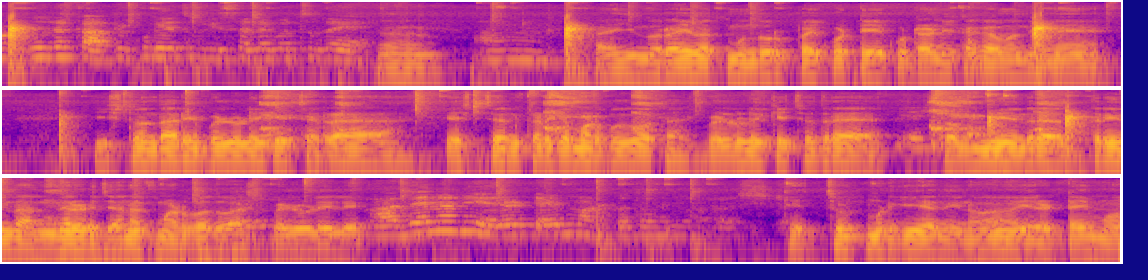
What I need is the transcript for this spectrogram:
ಮಾಡಿದ್ರೆ ಕಾಫಿ ಕುಡಿಯೋದು ಬಿಸಲೇ ಬರ್ತದೆ. ಹಾಂ ಇನ್ನೂರೈವತ್ತು ಮುನ್ನೂರು ರೂಪಾಯಿ ಕೊಟ್ಟು ಕುಟಾಣಿ ತಗೊಂಬಂದಿನಿ ಇಷ್ಟೊಂದು ದಾರಿ ಬೆಳ್ಳುಳ್ಳಿ ಕೆಚ್ಚರ ಎಷ್ಟು ಜನ ಕಡಿಗೆ ಮಾಡ್ಬೋದು ಗೊತ್ತಾ? ಅಷ್ಟು ಬೆಳ್ಳುಳ್ಳಿ ಕೆಚ್ಚಿದ್ರೆ ಕಮ್ಮಿ ಅಂದರೆ ಹತ್ತರಿಂದ ಹನ್ನೆರಡು ಜನಕ್ಕೆ ಮಾಡ್ಬೋದು ಅಷ್ಟು ಬೆಳ್ಳುಳ್ಳಿಲಿ. ಅದೇ ನಾನು ಎರಡು ಟೈಮ್ ಮಾಡ್ಕೊತೀನಿ ಕೆಚ್ಚುಟ್ ಮಡ್ಗಿಯ ನೀನು ಎರಡು ಟೈಮು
